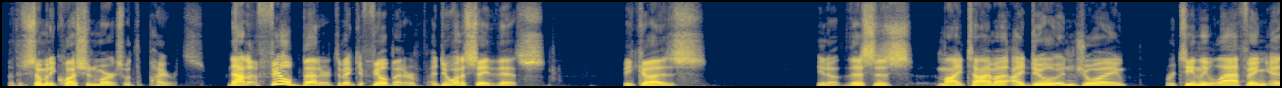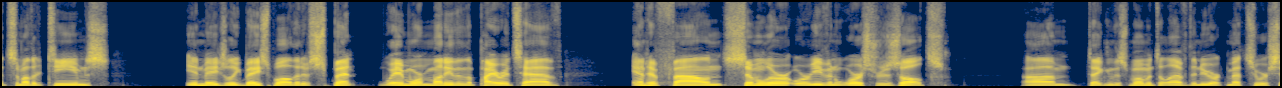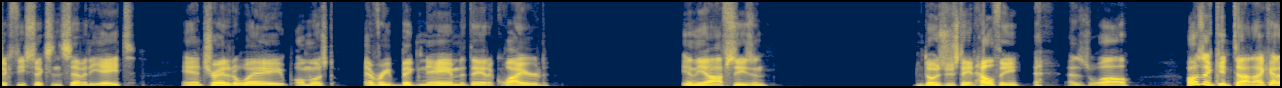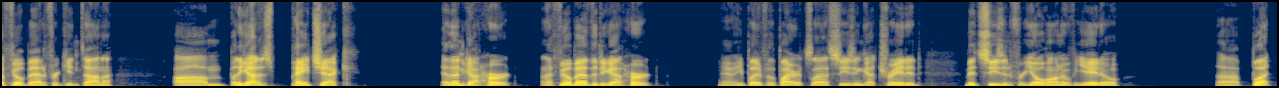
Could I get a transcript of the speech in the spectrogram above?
But there's so many question marks with the Pirates. Now, to feel better, to make you feel better, I do want to say this because, you know, this is my time. I, I do enjoy routinely laughing at some other teams in Major League Baseball that have spent way more money than the Pirates have and have found similar or even worse results. Um, taking this moment to laugh at the New York Mets, who are 66 and 78, and traded away almost every big name that they had acquired in the offseason. Those who stayed healthy as well. Jose Quintana, I kind of feel bad for Quintana. Um, but he got his paycheck and then got hurt. And I feel bad that he got hurt. You know, he played for the Pirates last season, got traded midseason for Johan Oviedo. Uh, but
